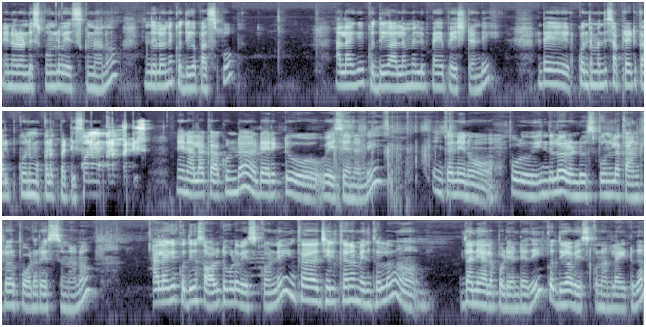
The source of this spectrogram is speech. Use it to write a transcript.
నేను రెండు స్పూన్లు వేసుకున్నాను. ఇందులోనే కొద్దిగా పసుపు అలాగే కొద్దిగా అల్లం వెల్లిపాయ పేస్ట్ అండి. అంటే కొంతమంది సపరేట్ కలుపుకొని ముక్కలకు పట్టిస్తాను ముక్కలకు పట్టిస్తాను నేను అలా కాకుండా డైరెక్ట్ వేసానండి. ఇంకా నేను ఇందులో రెండు స్పూన్ల కార్న్ఫ్లవర్ పౌడర్ వేస్తున్నాను. అలాగే కొద్దిగా సాల్ట్ కూడా వేసుకోండి. ఇంకా జీలకర్ర మెంతులు ధనియాల పొడి అండి అది. కొద్దిగా వేసుకున్నాను లైట్గా.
